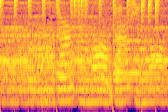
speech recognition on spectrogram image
Certain all that you want.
